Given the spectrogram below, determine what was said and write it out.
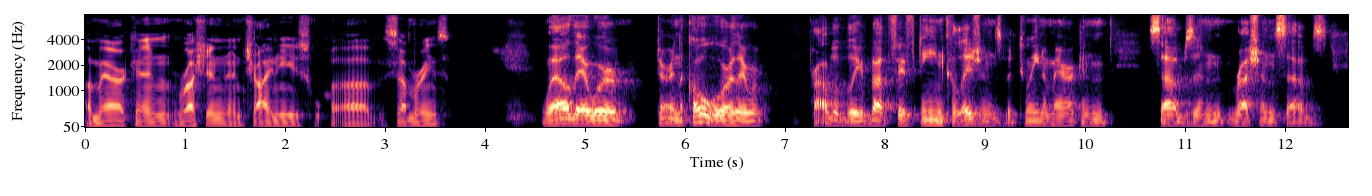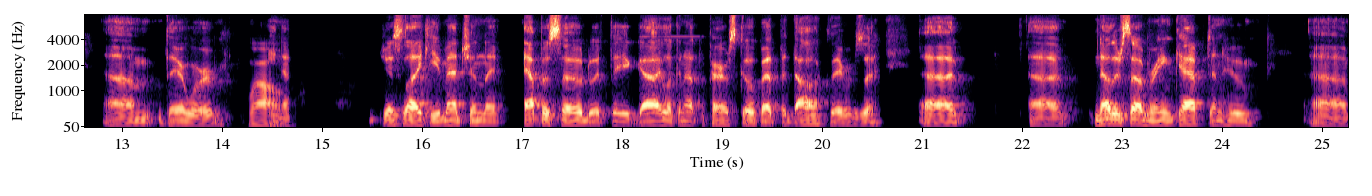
American, Russian, and Chinese uh, submarines. Well, there were during the Cold War. There were probably about 15 collisions between American subs and Russian subs. Um, there were, wow. you know, just like you mentioned the episode with the guy looking at the periscope at the dock, there was a uh, uh, another submarine captain who uh,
